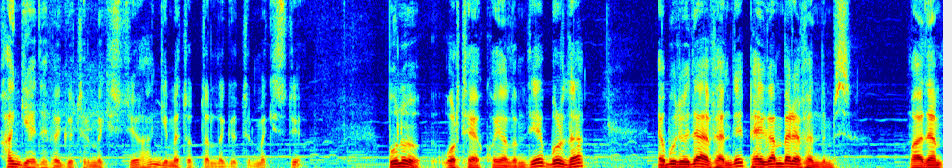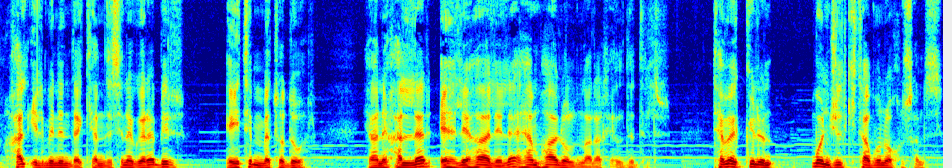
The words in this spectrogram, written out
Hangi hedefe götürmek istiyor? Hangi metotlarla götürmek istiyor? Bunu ortaya koyalım diye burada Ebu Hüda Efendi, Peygamber Efendimiz. Madem hal ilminin de kendisine göre bir eğitim metodu var. Yani haller ehli hal ile hemhal olunarak elde edilir. Tevekkülün buncil kitabını okusanız.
